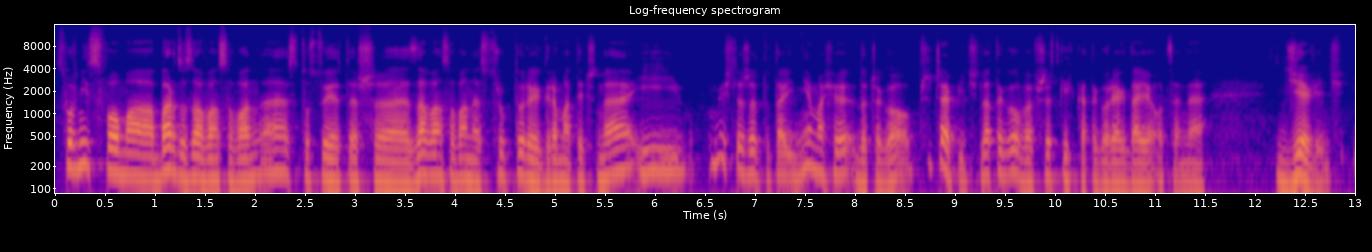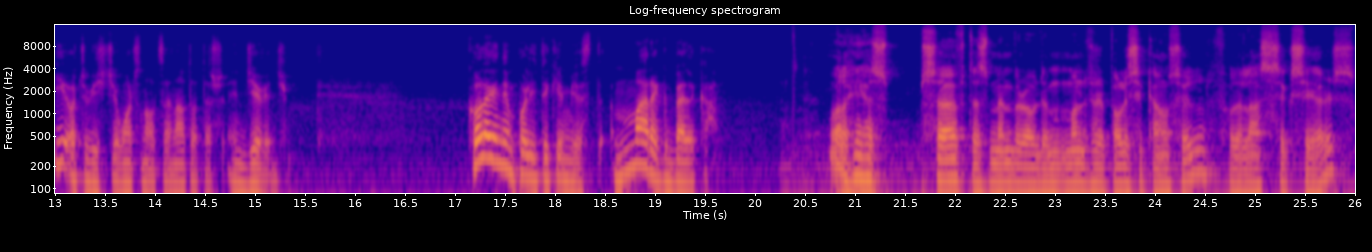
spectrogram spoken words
Słownictwo ma bardzo zaawansowane, stosuje też e, zaawansowane struktury gramatyczne i myślę, że tutaj nie ma się do czego przyczepić. Dlatego we wszystkich kategoriach daję ocenę 9 i oczywiście łączna ocena to też 9. Kolejnym politykiem jest Marek Belka. Well, he has served as member of the Monetary Policy Council for the last six years.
